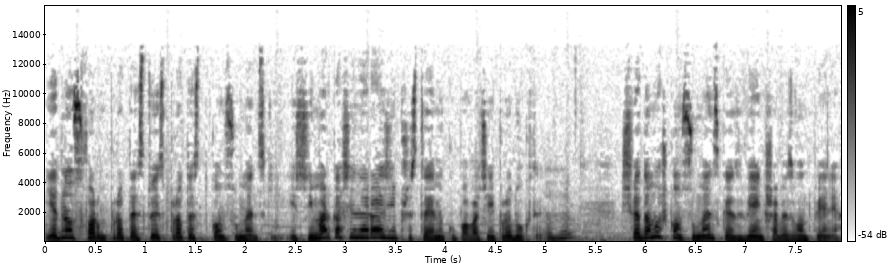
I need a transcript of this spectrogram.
Jedną z form protestu jest protest konsumencki. Jeśli marka się narazi, przestajemy kupować jej produkty. Świadomość konsumencka jest większa bez wątpienia.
